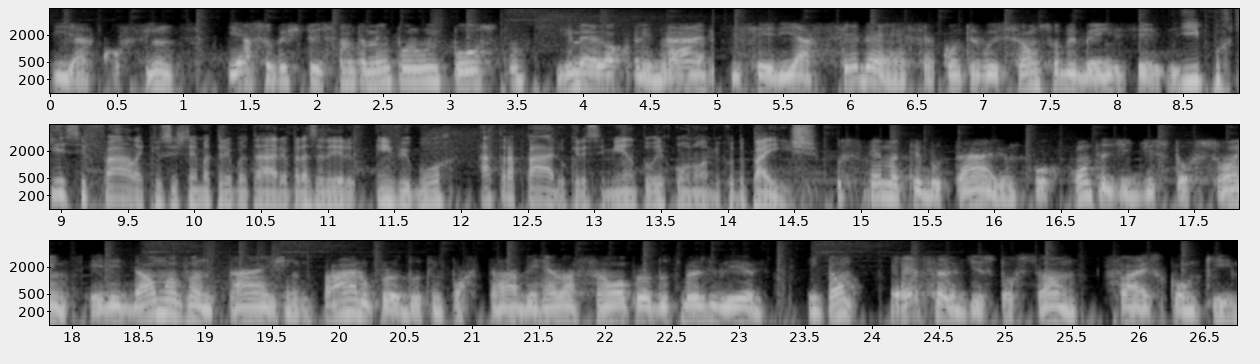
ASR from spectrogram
e a COFINS, e a substituição também por um imposto de melhor qualidade, que seria a CBS, a Contribuição sobre Bens e Serviços. E por que se fala que o sistema tributário brasileiro em vigor atrapalha o crescimento econômico do país? O sistema tributário, por conta de distorções, ele dá uma vantagem para o produto importado em relação ao produto brasileiro. Então, essa distorção faz com que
